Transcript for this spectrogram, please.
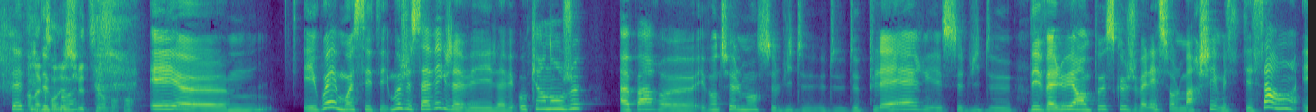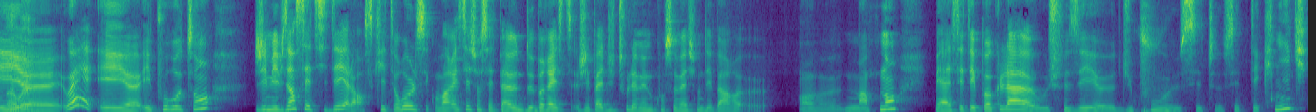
fais la Un accent du. Sud, c'est important. Et, euh, et ouais, moi, c'était, moi, je savais que j'avais, j'avais aucun enjeu, à part euh, éventuellement celui de, de, de plaire et celui de, d'évaluer un peu ce que je valais sur le marché. Mais c'était ça. Hein. Et, Ah ouais. euh, ouais, et, euh, et pour autant, j'aimais bien cette idée. Alors, ce qui est drôle, c'est qu'on va rester sur cette période de Brest. J'ai pas du tout la même consommation des bars euh, euh, maintenant. Mais à cette époque-là, où je faisais euh, du coup euh, cette, cette technique,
